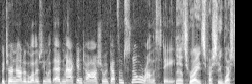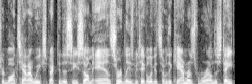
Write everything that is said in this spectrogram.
We turn now to the weather scene with Ed McIntosh, and we've got some snow around the state. That's right, especially western Montana. We expected to see some, and certainly as we take a look at some of the cameras from around the state,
